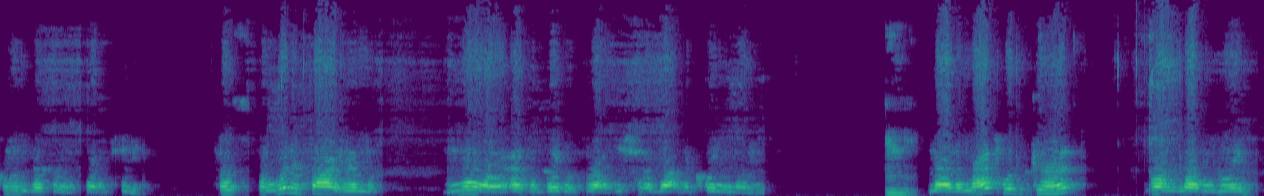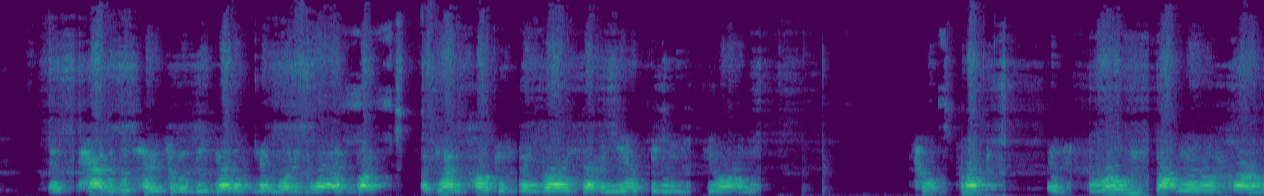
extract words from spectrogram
clean victory instead of cheating. To solidify him more as a bigger threat, he should have gotten a clean win. Mm. Now the match was good, wasn't great. It had the potential to be better than what it was, but again, Punk has been gone seven years. He needs to um, to, Punk is slowly starting to um,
